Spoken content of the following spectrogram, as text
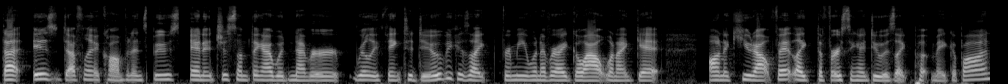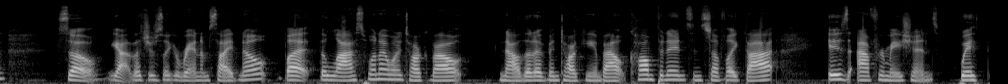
that is definitely a confidence boost. And it's just something I would never really think to do because, like, for me, whenever I go out, when I get on a cute outfit, like, the first thing I do is like put makeup on. So, yeah, that's just like a random side note. But the last one I want to talk about now that I've been talking about confidence and stuff like that is affirmations with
